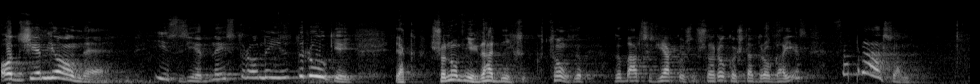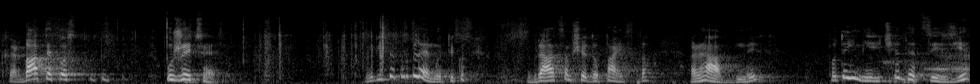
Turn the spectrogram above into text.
odziemione i z jednej strony i z drugiej. Jak szanowni radni chcą zo- zobaczyć, jaką szerokość ta droga jest, zapraszam. Herbatę użyczę. Nie widzę problemu, tylko zwracam się do Państwa radnych, podejmijcie decyzję,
